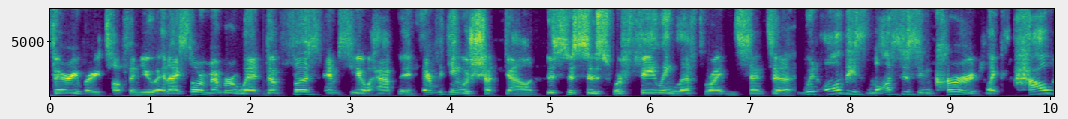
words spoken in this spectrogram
very, very tough on you. And I still remember when the first MCO happened, everything was shut down. Businesses were failing left, right, and center. With all these losses incurred, like how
